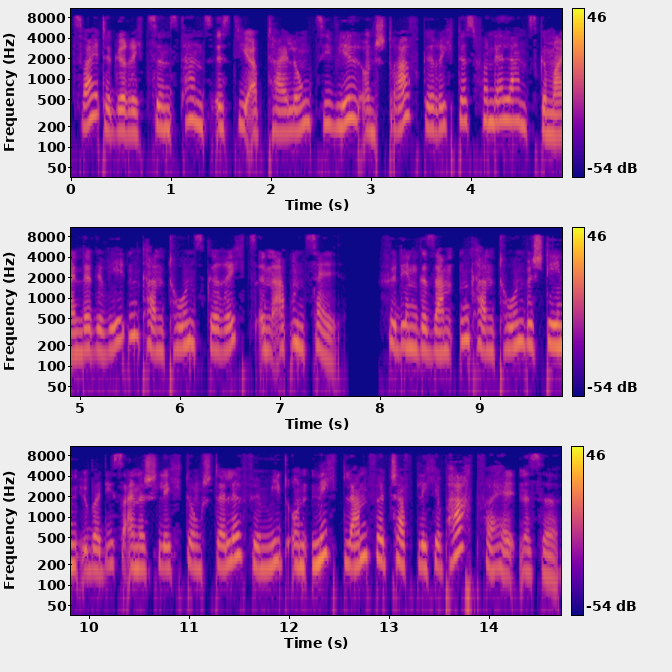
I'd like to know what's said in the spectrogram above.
Zweite Gerichtsinstanz ist die Abteilung Zivil- und Strafgericht des von der Landsgemeinde gewählten Kantonsgerichts in Appenzell. Für den gesamten Kanton bestehen überdies eine Schlichtungsstelle für miet- und nicht landwirtschaftliche Pachtverhältnisse,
